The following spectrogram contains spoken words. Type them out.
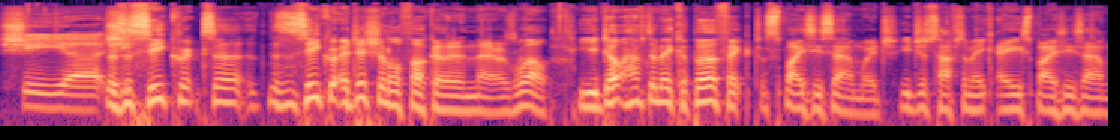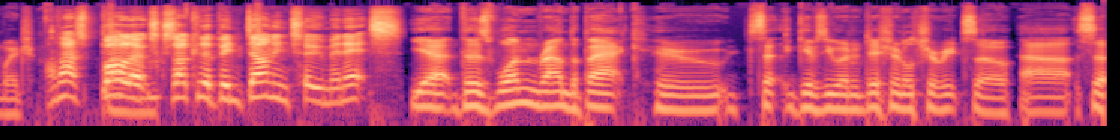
she uh, There's she a secret. Uh, there's a secret additional fucker in there as well. You don't have to make a perfect spicy sandwich. You just have to make a spicy sandwich. Oh, that's bollocks! Um, Because I could have been done in two minutes. Yeah, there's one round the back who gives you an additional chorizo, uh, so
